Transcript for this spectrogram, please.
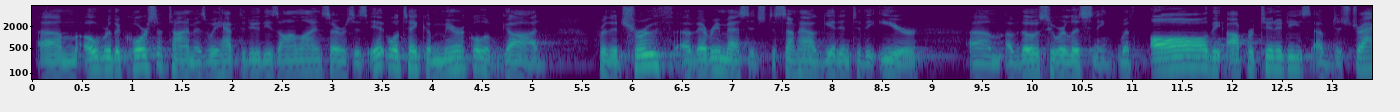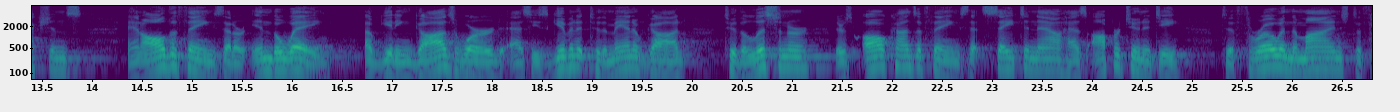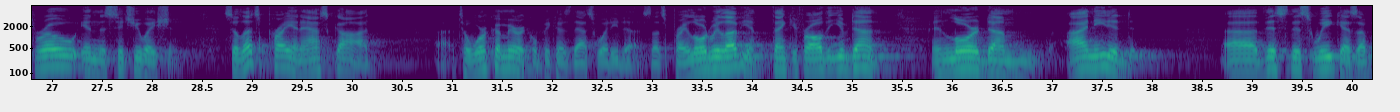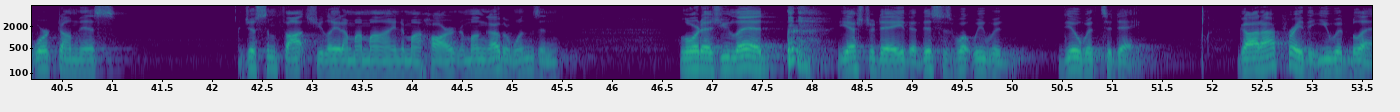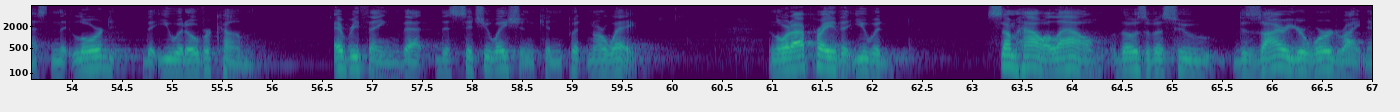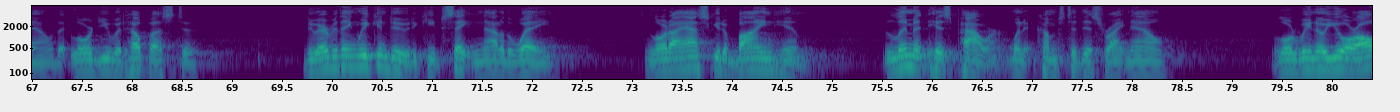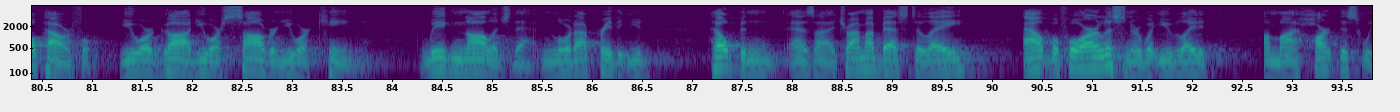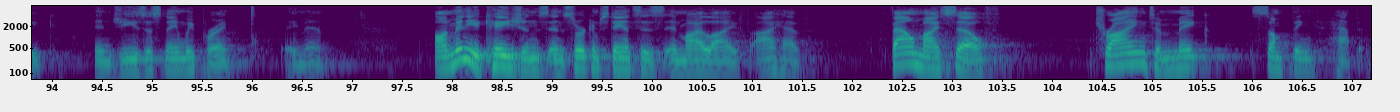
um, over the course of time as we have to do these online services. It will take a miracle of God for the truth of every message to somehow get into the ear um, of those who are listening, with all the opportunities of distractions and all the things that are in the way of getting God's word as He's given it to the man of God to the listener. There's all kinds of things that Satan now has opportunity to throw in the minds, to throw in the situation. So let's pray and ask God uh, to work a miracle because that's what he does. Let's pray. Lord, we love you. Thank you for all that you've done. And Lord, um, I needed uh, this this week as I've worked on this. Just some thoughts you laid on my mind and my heart, and among other ones. And Lord, as you led yesterday, that this is what we would deal with today. God, I pray that you would bless and that, Lord, that you would overcome everything that this situation can put in our way. And Lord, I pray that you would somehow allow those of us who desire your word right now, that, Lord, you would help us to do everything we can do to keep Satan out of the way. And Lord, I ask you to bind him, limit his power when it comes to this right now. Lord, we know you are all powerful. You are God. You are sovereign. You are king. We acknowledge that. And Lord, I pray that you'd help and as I try my best to lay out before our listener what you've laid on my heart this week. In Jesus' name we pray. Amen. On many occasions and circumstances in my life, I have found myself trying to make something happen.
